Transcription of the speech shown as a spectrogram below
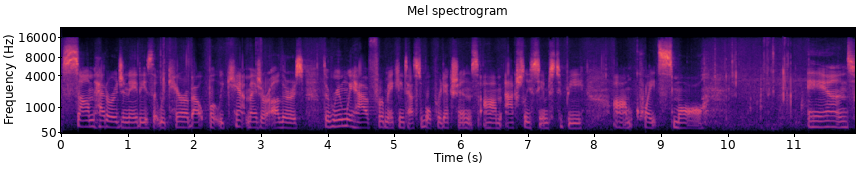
some heterogeneities that we care about, but we can't measure others, the room we have for making testable predictions um, actually seems to be um, quite small. And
